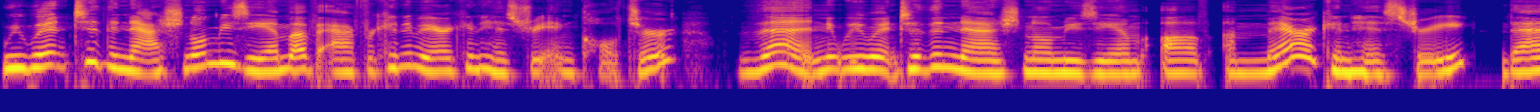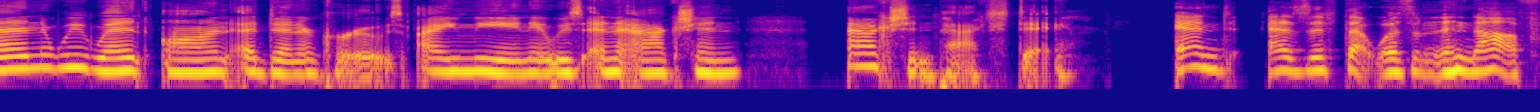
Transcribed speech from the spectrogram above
We went to the National Museum of African American History and Culture. Then we went to the National Museum of American History. Then we went on a dinner cruise. I mean, it was an action, action packed day. And as if that wasn't enough,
